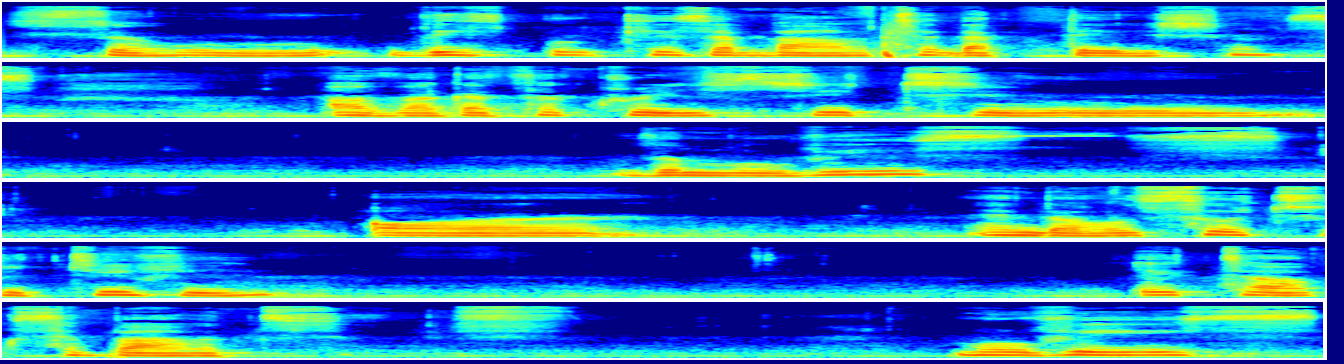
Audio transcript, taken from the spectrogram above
So this book is about adaptations of Agatha Christie to the movies or and also to TV. It talks about movies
